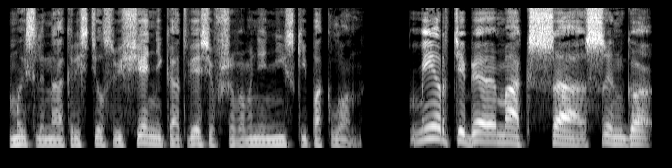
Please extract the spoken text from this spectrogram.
Мысленно окрестил священника, отвесившего мне низкий поклон. «Мир тебе, Макса, сын Го...»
